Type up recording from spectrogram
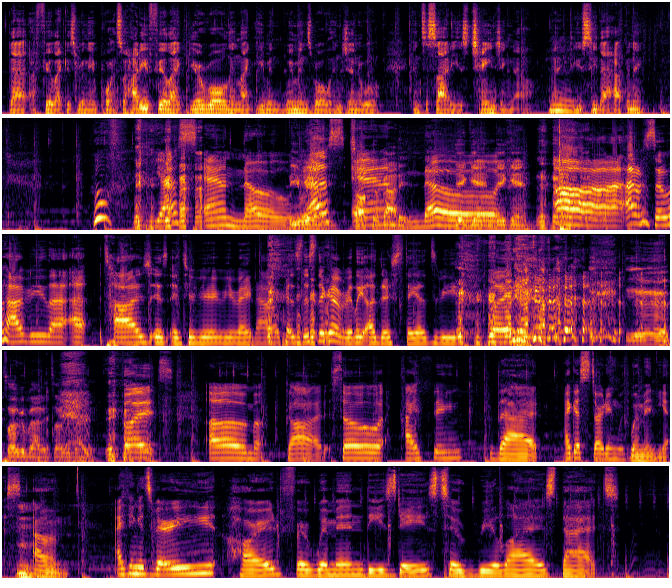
that I feel like is really important. So how do you feel like your role and like even women's role in general in society is changing now? Like do you mm. see that happening? Whew. yes and no Be real. yes Talk and about it. no Dig in, dig in. uh, I'm so happy that uh, Taj is interviewing me right now because this nigga really understands me. But yeah, talk about it. Talk about it. but um, God. So I think that I guess starting with women, yes. Um, I think it's very hard for women these days to realize that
